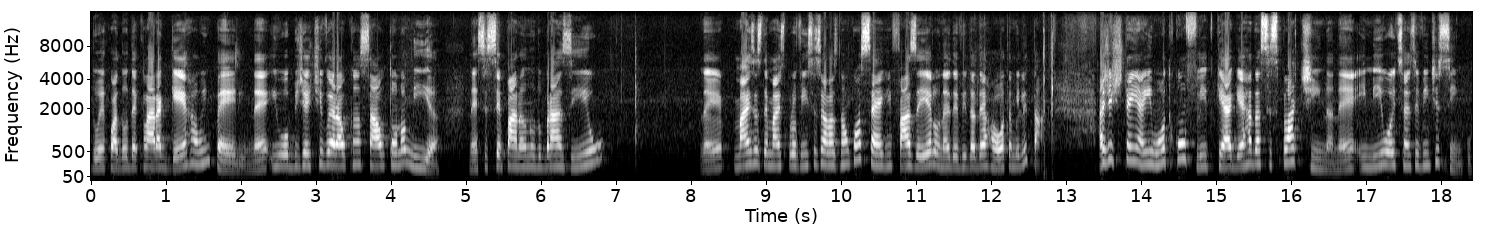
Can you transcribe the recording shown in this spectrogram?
do Equador declara guerra ao Império, né? E o objetivo era alcançar a autonomia, né? Se separando do Brasil né? Mas as demais províncias elas não conseguem fazê-lo, né, devido à derrota militar. A gente tem aí um outro conflito, que é a Guerra da Cisplatina, né, em 1825.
